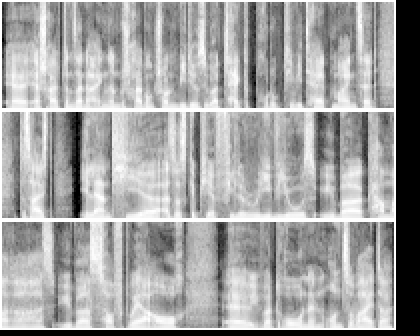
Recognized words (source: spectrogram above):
Er, er schreibt in seiner eigenen Beschreibung schon Videos über Tech, Produktivität, Mindset. Das heißt, ihr lernt hier, also es gibt hier viele Reviews über Kameras, über Software auch, äh, über Drohnen und so weiter.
